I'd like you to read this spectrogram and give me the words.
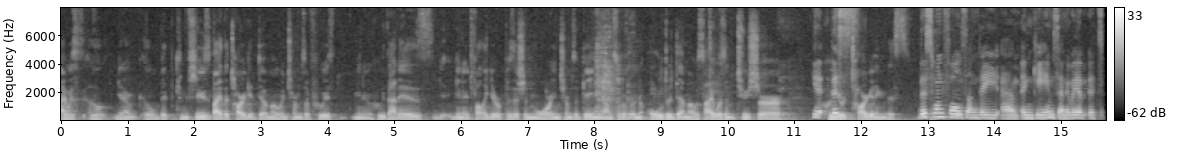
I was, a little, you know, a little bit confused by the target demo in terms of who is, you know, who that is. You know, it felt like you were positioned more in terms of gaming on sort of an older demo, so I wasn't too sure Yeah, who you're this- targeting this. This one falls under um, in games anyway. It's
